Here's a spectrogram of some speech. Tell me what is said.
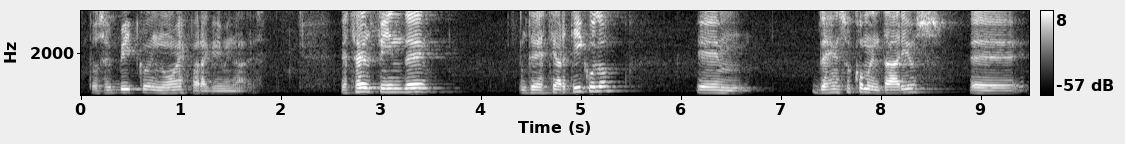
Entonces Bitcoin no es para criminales. Este es el fin de de este artículo. Em, dejen sus comentarios eh,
